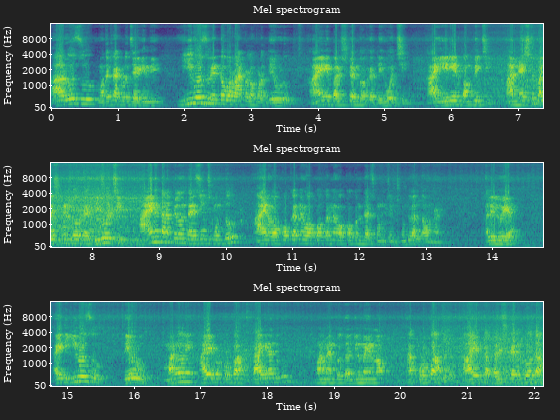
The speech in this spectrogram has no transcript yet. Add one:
ఆ రోజు మొదటి రాకడలో జరిగింది. ఈ రోజు రెండవ రాకడలో కూడా దేవుడు ఆయన బలిష్ఠుడైన దూతగా దిగి వచ్చి ఆ ఏరియాని పంపించి ఆ నెక్స్ట్ బలిష్ఠుడైన దూతగా దిగువచ్చి ఆయన తన పిల్లల్ని దర్శించుకుంటూ ఆయన ఒక్కొక్కరిని ఒక్కొక్కరిని ఒక్కొక్కరిని దర్శించుకుంటూ వెళ్తా ఉన్నాడు. హల్లెలూయ. అయితే ఈరోజు దేవుడు మనల్ని ఆ యొక్క కృప తాగినందుకు మనం ఎంతో ధన్యులమై ఉన్నాం. ఆ కృప ఆ యొక్క బలిష్కరణ క్రోత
